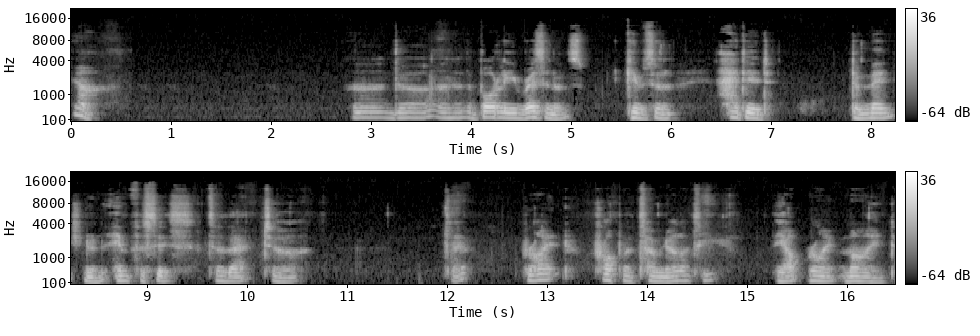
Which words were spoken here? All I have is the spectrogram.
yeah. And, uh, and the bodily resonance gives an added dimension and emphasis to that, uh, that bright, proper tonality, the upright mind.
